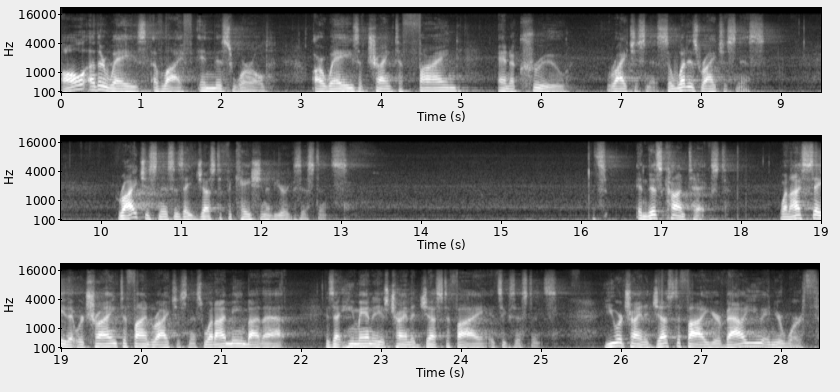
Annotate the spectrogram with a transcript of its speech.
All other ways of life in this world are ways of trying to find and accrue righteousness. So, what is righteousness? Righteousness is a justification of your existence. It's in this context, when I say that we're trying to find righteousness, what I mean by that is that humanity is trying to justify its existence. You are trying to justify your value and your worth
